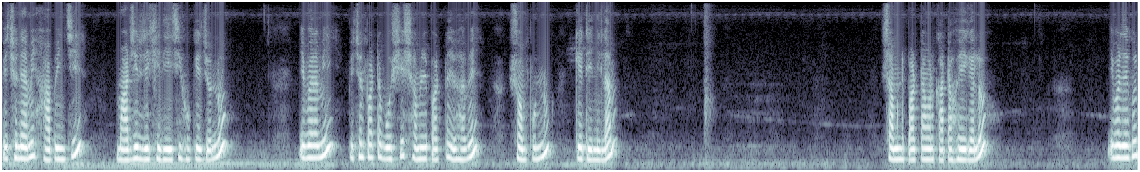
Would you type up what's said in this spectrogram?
পেছনে আমি হাফ ইঞ্চি মার্জিন রেখে দিয়েছি হুকের জন্য। এবার আমি পেছন পাটটা বসিয়ে সামনের পাটটা এভাবে সম্পূর্ণ কেটে নিলাম। সামনের পাটটা আমার কাটা হয়ে গেল। এবার দেখুন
